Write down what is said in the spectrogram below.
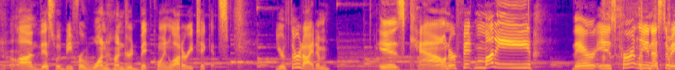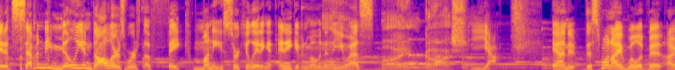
Yeah. Um, this would be for 100 Bitcoin lottery tickets. Your third item is counterfeit money. There is currently an estimated $70 million worth of fake money circulating at any given moment in the oh US. My gosh. Yeah. And it, this one, I will admit, I,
